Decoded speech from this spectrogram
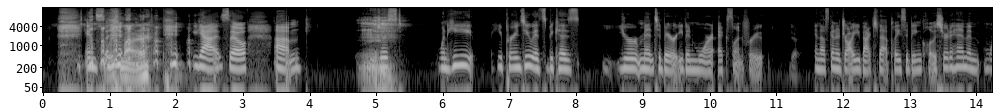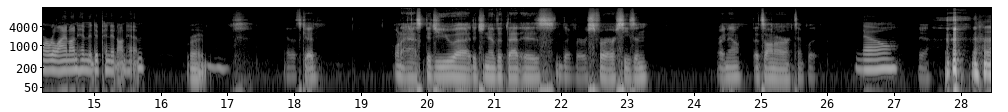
and so, Joyce Meyer. yeah. So, um, just when he he prunes you, it's because you're meant to bear even more excellent fruit. Yeah. And that's going to draw you back to that place of being closer to him and more reliant on him and dependent on him. Right. Yeah, that's good. I want to ask: Did you uh, did you know that that is the verse for our season right now? That's on our template. No. Yeah.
